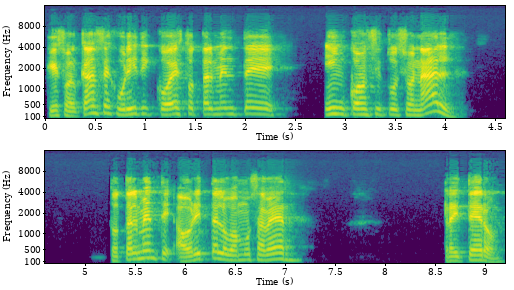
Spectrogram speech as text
que su alcance jurídico es totalmente inconstitucional? Totalmente, ahorita lo vamos a ver. Reitero,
